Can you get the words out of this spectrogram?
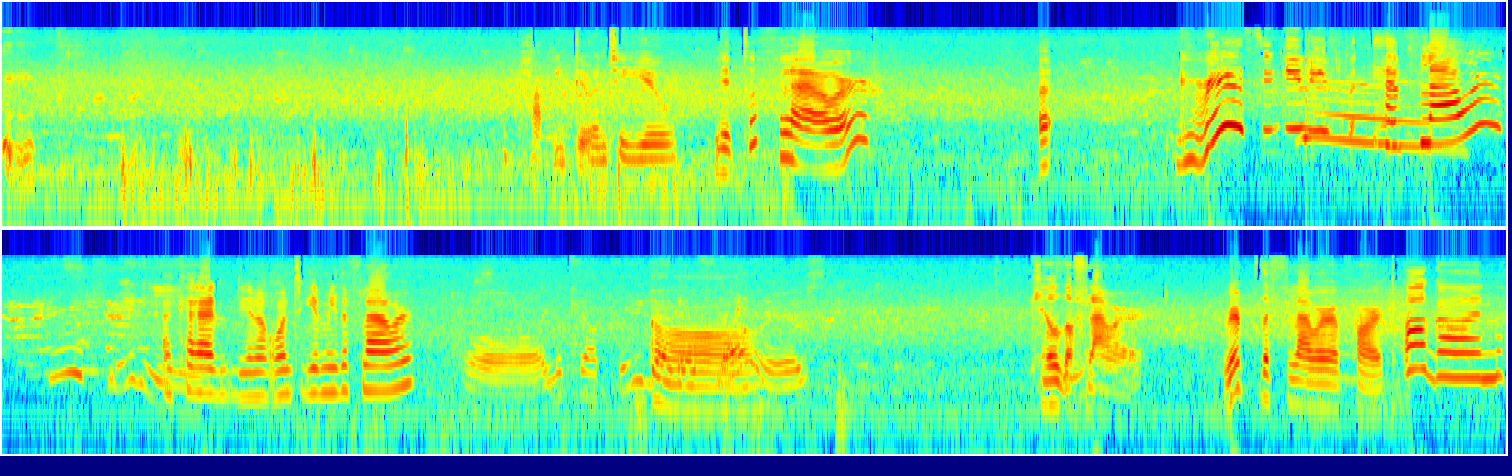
Poppy doing to you? Little flower. Uh, you gave me a flower? Very pretty. Okay, you don't want to give me the flower? Oh, look how pretty that flower is. Kill the flower. Rip the flower apart. All gone.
